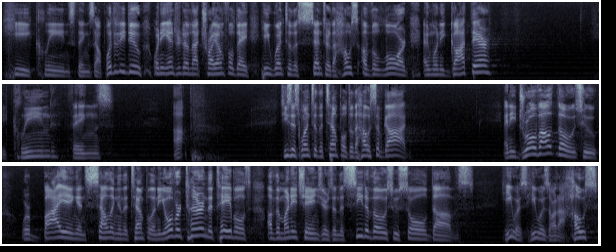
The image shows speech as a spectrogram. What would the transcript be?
he cleans things up. What did he do when he entered on that triumphal day? He went to the center, the house of the Lord. And when he got there, he cleaned things up. Jesus went to the temple, to the house of God, and he drove out those who were buying and selling in the temple, and he overturned the tables of the money changers and the seat of those who sold doves. He was, he was on a house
